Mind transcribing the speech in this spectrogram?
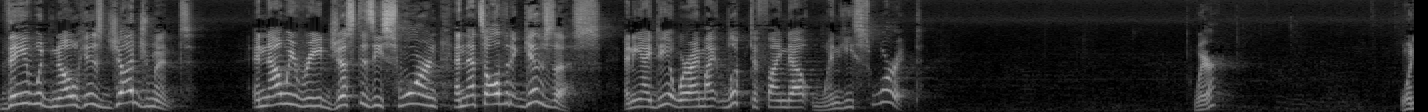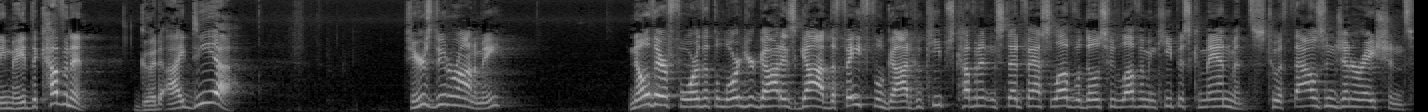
they would know his judgment. And now we read, just as he sworn, and that's all that it gives us. Any idea where I might look to find out when he swore it? Where? When he made the covenant. Good idea. So here's Deuteronomy Know therefore that the Lord your God is God, the faithful God, who keeps covenant and steadfast love with those who love him and keep his commandments to a thousand generations.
